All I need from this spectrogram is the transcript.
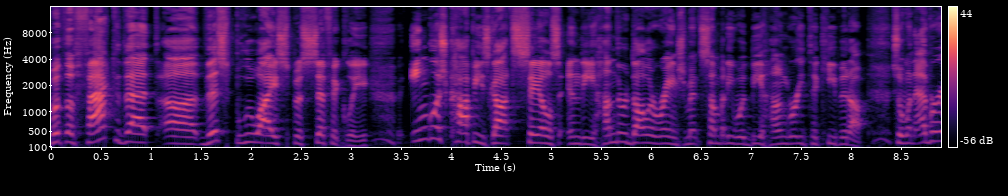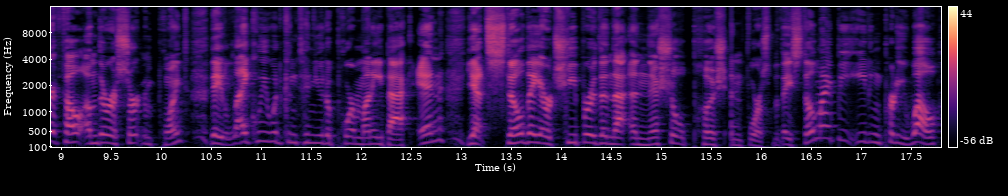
but the fact that uh, this Blue Eye specifically, English copies got sales in the $100 range meant somebody would be hungry to keep it up. So whenever it fell under a certain point, they likely would continue to pour money back in, yet still they are cheaper than that initial push and force, but they still might be eating pretty well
